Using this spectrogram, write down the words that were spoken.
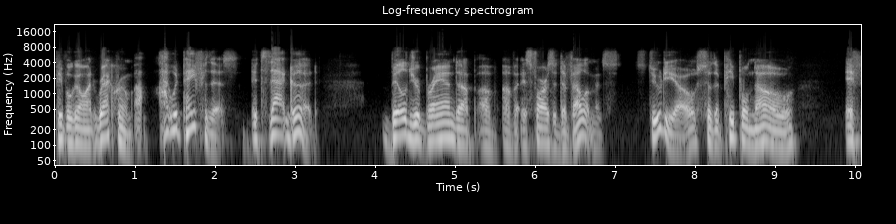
People going, Rec Room, I, I would pay for this. It's that good. Build your brand up of of as far as a development s- studio, so that people know if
